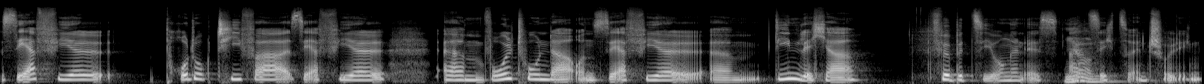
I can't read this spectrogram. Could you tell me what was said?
sehr viel produktiver, sehr viel ähm, wohltuender und sehr viel ähm, dienlicher für Beziehungen ist, ja. als sich zu entschuldigen.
